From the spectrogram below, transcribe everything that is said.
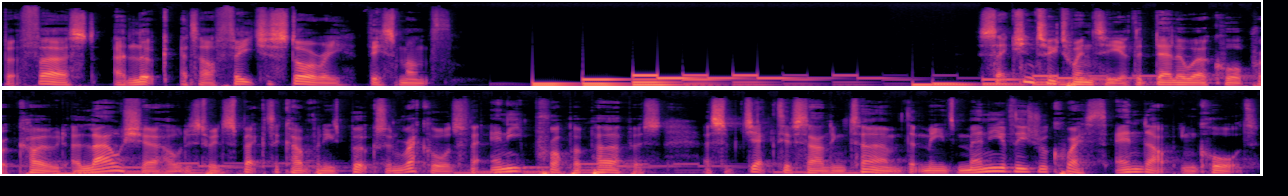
But first, a look at our feature story this month. Section 220 of the Delaware Corporate Code allows shareholders to inspect a company's books and records for any proper purpose, a subjective sounding term that means many of these requests end up in court.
